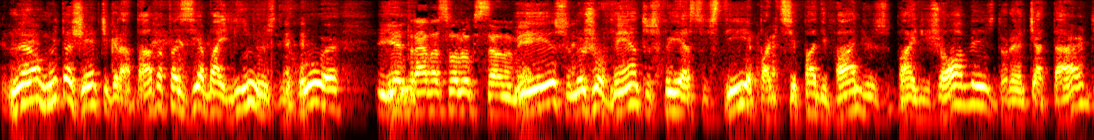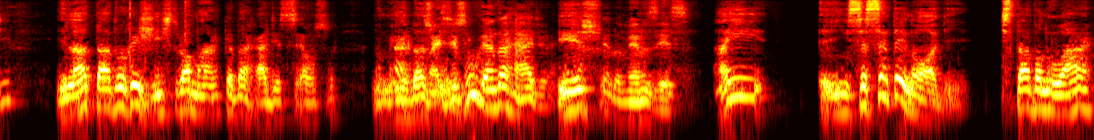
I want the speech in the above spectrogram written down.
Não, muita gente gravava, fazia bailinhos de rua. E entrava a sua locução no meio. Isso, no Juventus fui assistir, participar de vários bailes jovens durante a tarde, e lá estava o registro, a marca da Rádio Celso, no meio das Mas músicas. divulgando a rádio. né? Isso. Pelo menos isso. Aí, em 69, estava no ar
